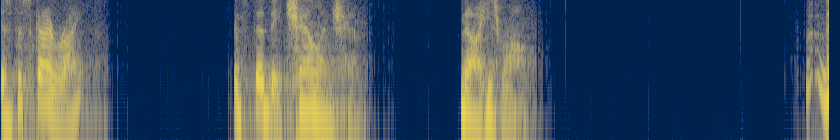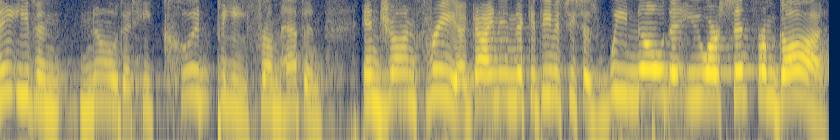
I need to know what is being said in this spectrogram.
Is this guy right? Instead, they challenge him. No, he's wrong. They even know that he could be from heaven in John 3, a guy named Nicodemus, he says, We know that you are sent from God.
